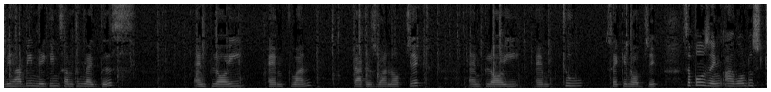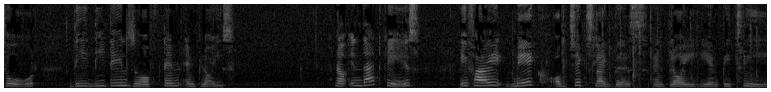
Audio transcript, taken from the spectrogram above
we have been making something like this. Employee emp1 that is one object. Employee m2 second object. Supposing I want to store the details of 10 employees. Now in that case if I make objects like this employee emp3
